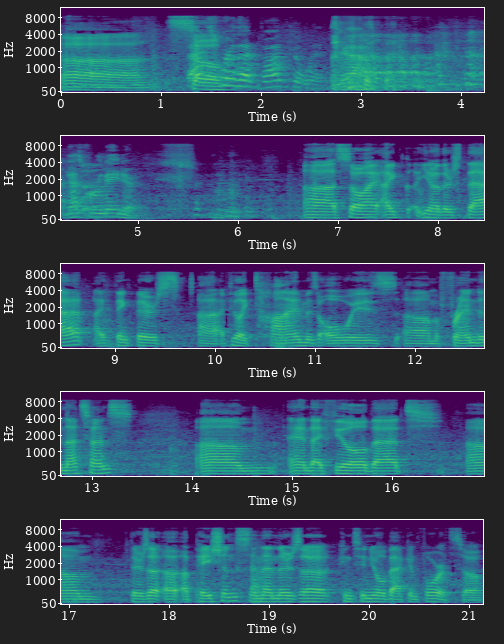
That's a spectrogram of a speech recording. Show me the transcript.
Uh, so that's where that vodka went. Yeah. That's for later. Uh, so I, I, you know, there's that. I think there's, uh, I feel like time is always um, a friend in that sense, um, and I feel that um, there's a, a, patience, and then there's a continual back and forth. So,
